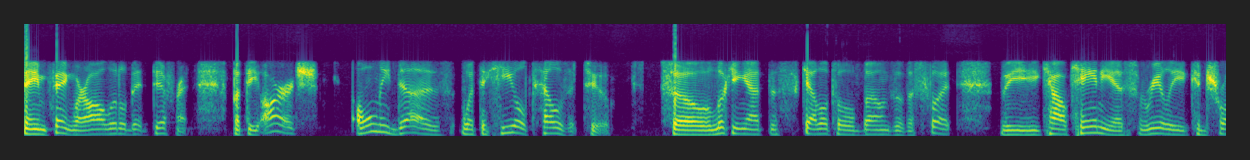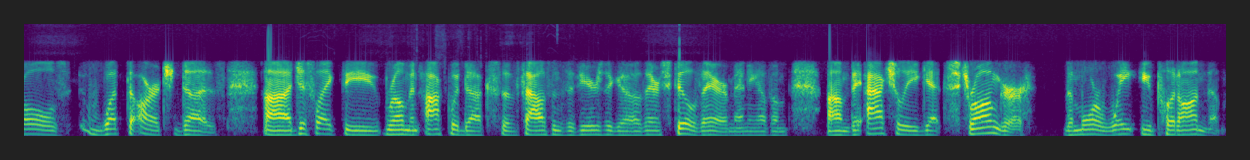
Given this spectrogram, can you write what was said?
same thing. We're all a little bit different. But the arch only does what the heel tells it to. So, looking at the skeletal bones of the foot, the calcaneus really controls what the arch does. Uh, just like the Roman aqueducts of thousands of years ago, they're still there, many of them. Um, they actually get stronger the more weight you put on them.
